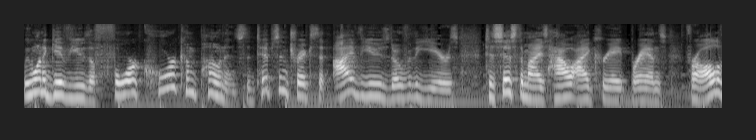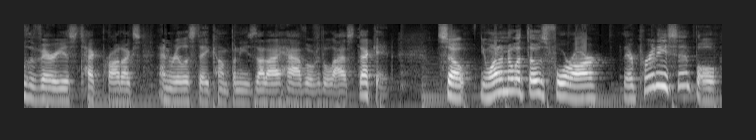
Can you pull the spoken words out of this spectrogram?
we want to give you the four core components, the tips and tricks that I've used over the years to systemize how I create brands for all of the various tech products and real estate companies that I have over the last decade. So you want to know what those four are? They're pretty simple,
